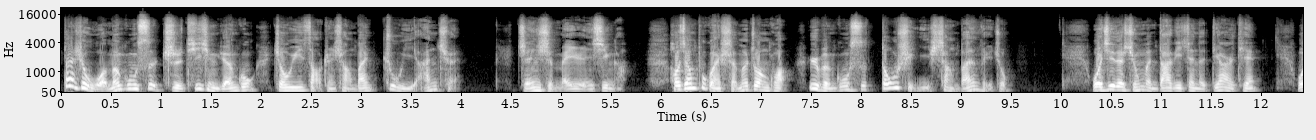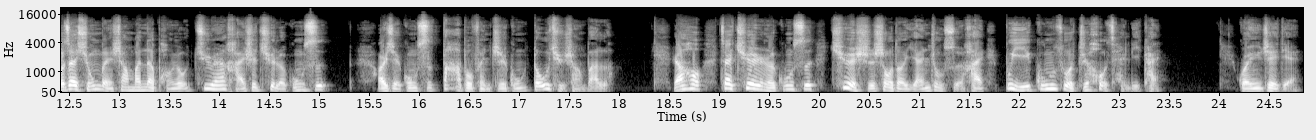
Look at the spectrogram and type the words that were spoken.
但是我们公司只提醒员工周一早晨上班注意安全，真是没人性啊！好像不管什么状况，日本公司都是以上班为重。我记得熊本大地震的第二天，我在熊本上班的朋友居然还是去了公司，而且公司大部分职工都去上班了。然后在确认了公司确实受到严重损害，不宜工作之后才离开。关于这点，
